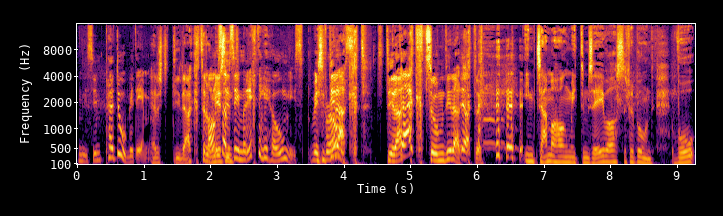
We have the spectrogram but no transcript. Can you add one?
Wir sind per Du mit ihm. er ist der Direktor. und wir Langsam sind, sind wir richtige Homies. wir sind Bros. direkt. Direkt, Direkt. zum Direktor. Im Zusammenhang mit dem Seewasserverbund. Wo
